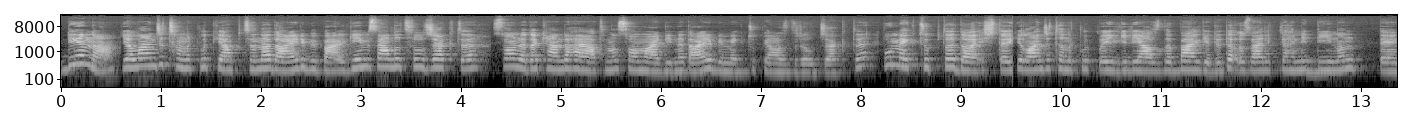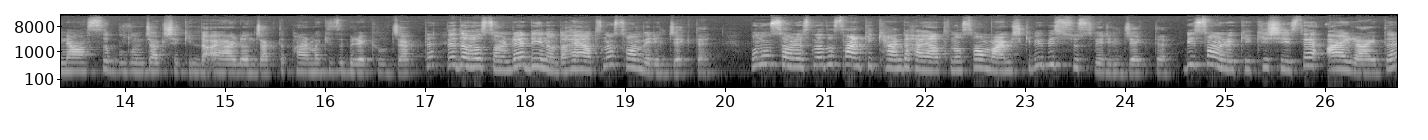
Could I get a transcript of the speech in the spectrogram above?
Dean'a yalancı tanıklık yaptığına dair bir belge imzalatılacaktı. Sonra da kendi hayatına son verdiğine dair bir mektup yazdırılacaktı. Bu mektupta da işte yalancı tanıklıkla ilgili yazdığı belgede de özellikle hani Dean'ın DNA'sı bulunacak şekilde ayarlanacaktı. Parmak izi bırakılacaktı. Ve daha sonra Dean'a da hayatına son verilecekti. Bunun sonrasında da sanki kendi hayatına son vermiş gibi bir süs verilecekti. Bir sonraki kişi ise Ayra'ydı.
